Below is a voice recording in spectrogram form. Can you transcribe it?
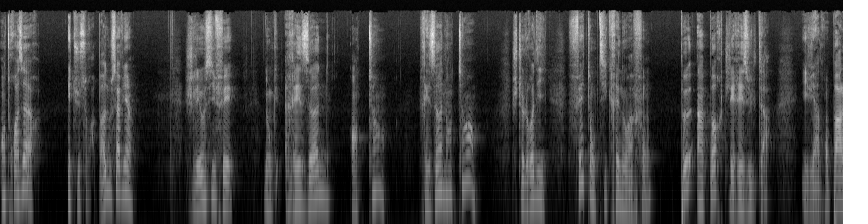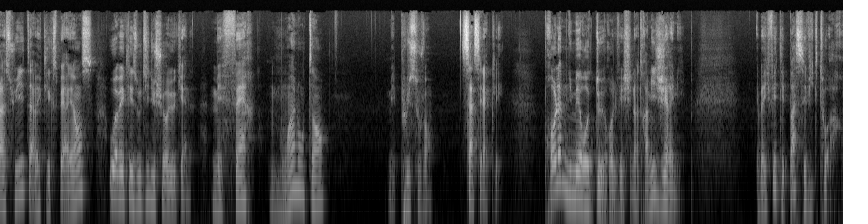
en 3 heures, et tu sauras pas d'où ça vient. Je l'ai aussi fait. Donc raisonne en temps. Raisonne en temps. Je te le redis, fais ton petit créneau à fond, peu importe les résultats. Ils viendront par la suite avec l'expérience ou avec les outils du Shoryuken. Mais faire moins longtemps, mais plus souvent. Ça, c'est la clé. Problème numéro 2 relevé chez notre ami Jérémy. Eh ben, il fêtait pas ses victoires.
